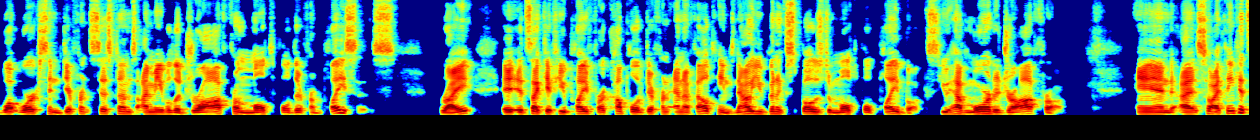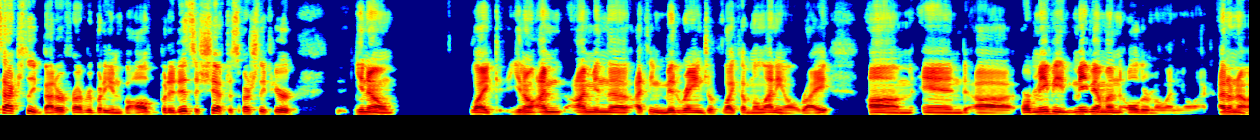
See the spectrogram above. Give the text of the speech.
what works in different systems. I'm able to draw from multiple different places, right? It's like if you play for a couple of different NFL teams, now you've been exposed to multiple playbooks. You have more to draw from, and I, so I think it's actually better for everybody involved. But it is a shift, especially if you're, you know, like you know, I'm I'm in the I think mid range of like a millennial, right? Um and uh or maybe maybe i'm an older millennial i don't know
